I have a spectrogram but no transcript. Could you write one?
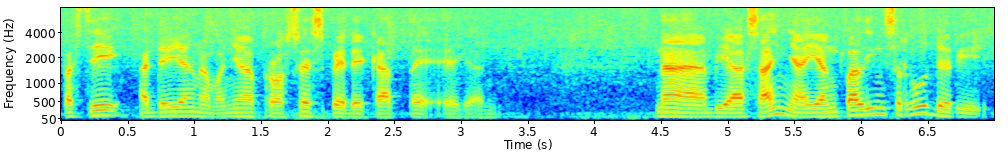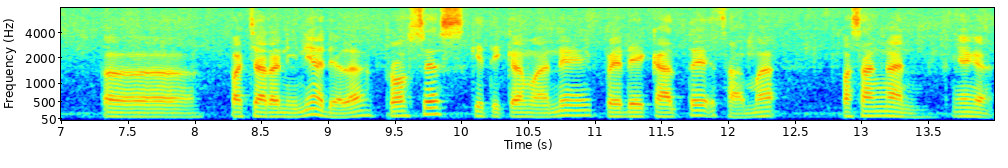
pasti ada yang namanya proses PDKT ya kan. Nah, biasanya yang paling seru dari uh, pacaran ini adalah proses ketika mana PDKT sama pasangan, ya enggak?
